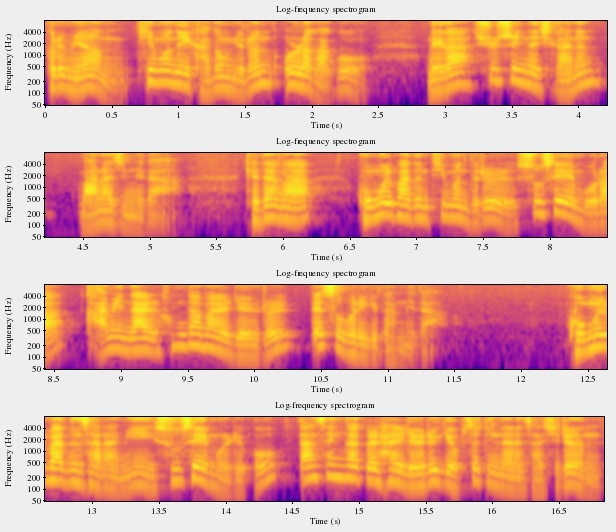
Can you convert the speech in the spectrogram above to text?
그러면 팀원의 가동률은 올라가고 내가 쉴 수 있는 시간은 많아집니다. 게다가 공을 받은 팀원들을 수세에 몰아 감히 날 험담할 여유를 뺏어버리기도 합니다. 공을 받은 사람이 수세에 몰리고 딴 생각을 할 여력이 없어진다는 사실은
